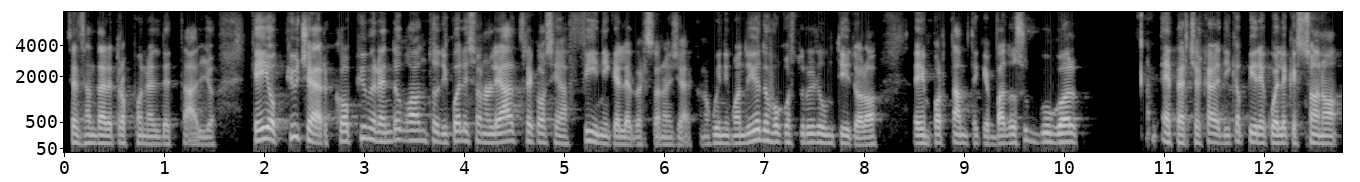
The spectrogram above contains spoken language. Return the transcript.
Senza andare troppo nel dettaglio. Che io più cerco, più mi rendo conto di quali sono le altre cose affini che le persone cercano. Quindi quando io devo costruire un titolo, è importante che vado su Google e per cercare di capire quelli che sono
